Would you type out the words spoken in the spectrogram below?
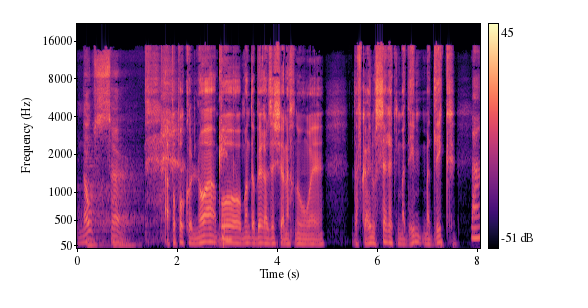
No, sir. אפרופו קולנוע, בוא בוא נדבר על זה שאנחנו אה, דווקא ראינו סרט מדהים, מדליק, מה?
